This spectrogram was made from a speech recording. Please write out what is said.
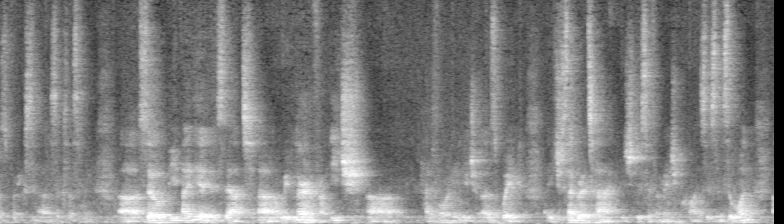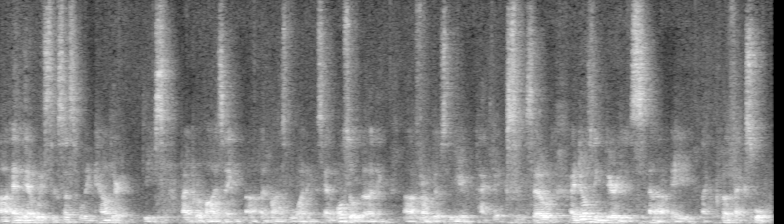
earthquakes uh, successfully. Uh, so the idea is that uh, we learn from each typhoon, each earthquake, each cyber attack, each disinformation crisis, and so on. Uh, and then we successfully counter these by providing uh, advanced warnings and also learning uh, from those new tactics. So I don't think there is uh, a like perfect score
